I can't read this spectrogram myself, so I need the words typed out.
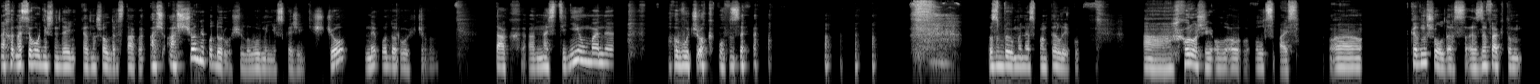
На, на сьогоднішній день Head Shoulders також. А, а що не подорожчало, ви мені скажіть? Що не подорожчало? Так, на стіні у мене павучок повзе. Збив мене з пантелику. А, хороший Old, Spice. Head Shoulders з ефектом,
